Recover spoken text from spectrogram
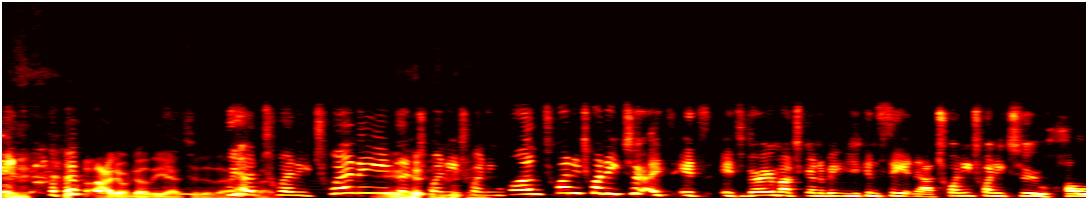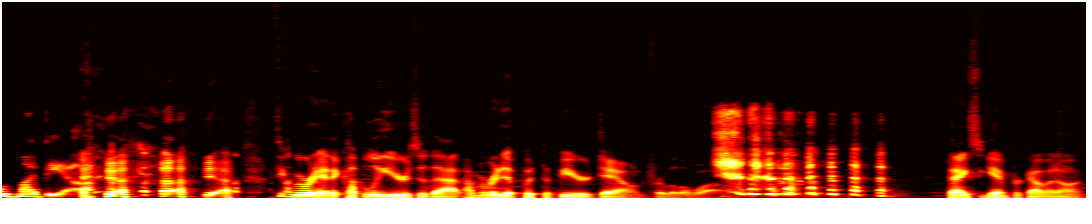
I don't know the answer to that. We had but. 2020, then 2021, 2022. It's it's it's very much going to be. You can see it now. 2022. Hold my beer. yeah, I think we already had a couple of years of that. I'm ready to put the beer down for a little while. Thanks again for coming on.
